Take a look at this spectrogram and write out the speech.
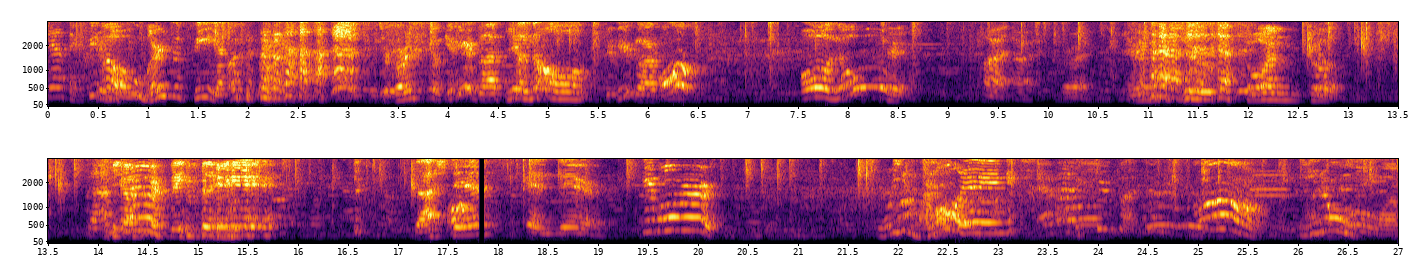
dancing. Peter, No, move. learn to see. It's recording? Yo, give me your glasses. Yo, no. Give me your glasses. Oh. Oh, no! Okay, Alright, alright. alright. Three, two, one, go. You guys do the same thing. Dash oh. dance and there. It's game over! What are you doing? Oh. You. Oh, wow.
